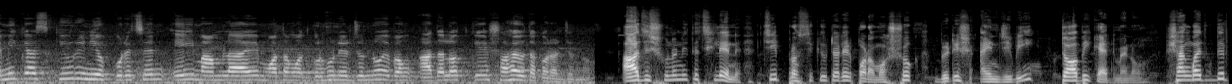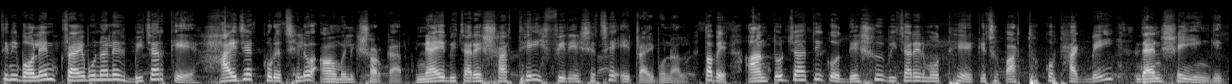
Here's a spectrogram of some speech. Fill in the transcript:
এমিকাস কিউরি নিয়োগ করেছেন এই মামলায় মতামত গ্রহণের জন্য এবং আদালতকে সহায়তা করার জন্য। আজ শুনানিতে ছিলেন চিফ প্রসিকিউটরের পরামর্শক ব্রিটিশ আইনজীবী টবি ক্যাডম্যানো সাংবাদিকদের তিনি বলেন ট্রাইব্যুনালের বিচারকে হাইজ্যাক করেছিল আওয়ামী লীগ সরকার ন্যায় বিচারের স্বার্থেই ফিরে এসেছে এই ট্রাইব্যুনাল তবে আন্তর্জাতিক ও দেশীয় বিচারের মধ্যে কিছু পার্থক্য থাকবেই দেন সেই ইঙ্গিত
